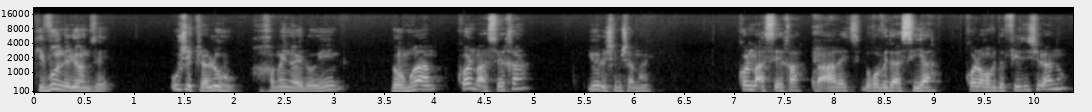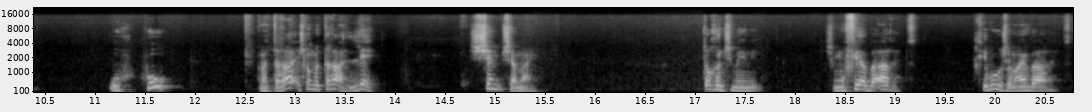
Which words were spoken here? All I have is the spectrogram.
כיוון עליון זה, הוא שכללוהו חכמינו האלוהים, ואומרם, כל מעשיך יהיו לשם שמיים. כל מעשיך בארץ, ברובד העשייה, כל הרובד הפיזי שלנו, הוא, הוא, המטרה, יש לו מטרה, לשם שמיים. תוכן שמימי, שמופיע בארץ, חיבור שמיים וארץ.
